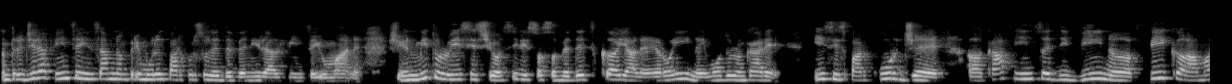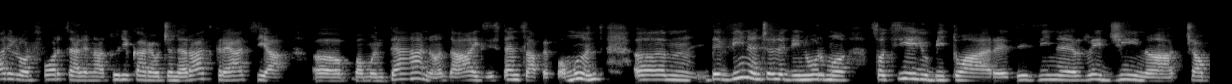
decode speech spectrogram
Întregirea ființei înseamnă, în primul rând, parcursul de devenire al ființei umane. Și în mitul lui Isis și Osiris o să vedeți căi ale eroinei, modul în care Isis parcurge uh, ca ființă divină, fică a marilor forțe ale naturii care au generat creația uh, pământeană, da, existența pe pământ, um, devine în cele din urmă soție iubitoare, devine regină, cea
